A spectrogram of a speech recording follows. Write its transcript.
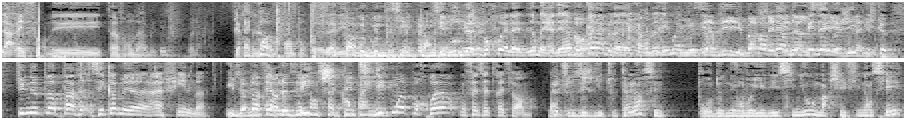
la réforme est invendable. Voilà. Personne ne comprend pourquoi elle a dit. pourquoi elle a Non, mais elle est invendable. Pardonnez-moi de vous dire. Tu ne peux pas faire de pédagogie puisque tu ne peux pas. C'est comme un film. Tu ne peux pas faire le pitch. Dites-moi pourquoi on fait cette réforme. Bah, je vous ai dit tout à l'heure, c'est pour donner envoyer des signaux au marché financier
